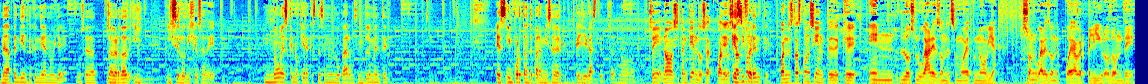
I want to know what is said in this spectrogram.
me da pendiente que un día no llegue. O sea, la verdad, y, y se lo dije, o sea, de... No es que no quiera que estés en un lugar, simplemente es importante para mí saber que, que llegaste. O sea, no... Sí, no, sí te entiendo. O sea, cuando eh, que estás es con- diferente. Cuando estás consciente de que en los lugares donde se mueve tu novia son lugares donde puede haber peligro, donde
